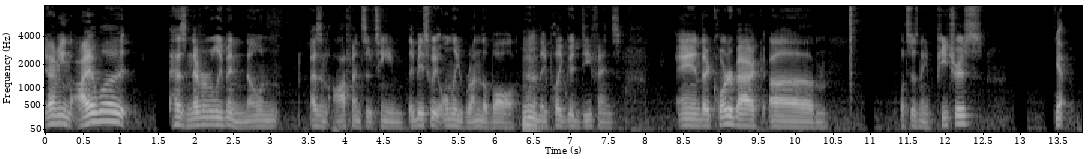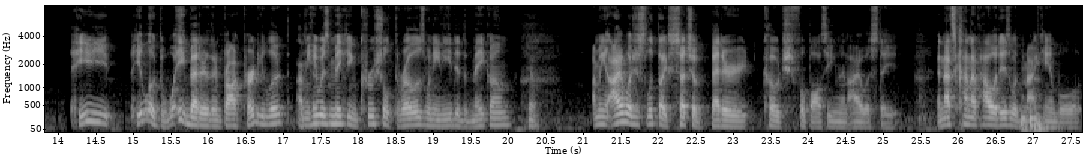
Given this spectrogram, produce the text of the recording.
Yeah, I mean Iowa has never really been known as an offensive team. They basically only run the ball and then they play good defense. And their quarterback, um, what's his name, Petras, Yep. he he looked way better than Brock Purdy looked. I mean, he was making crucial throws when he needed to make them. Yeah. I mean, Iowa just looked like such a better coached football team than Iowa State, and that's kind of how it is with Matt Campbell,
